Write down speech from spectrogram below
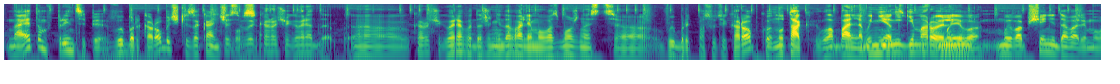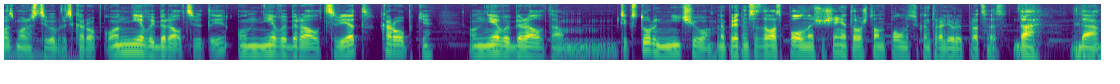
На этом, в принципе, выбор коробочки заканчивался. То есть вы, короче говоря, э, короче говоря, вы даже не давали ему возможность э, выбрать, по сути, коробку. Ну так, глобально, вы Нет, не, не геморроили мы, его. Мы вообще не давали ему возможности выбрать коробку. Он не выбирал цветы, он не выбирал цвет коробки он не выбирал там текстуру, ничего. Но при этом создавалось полное ощущение того, что он полностью контролирует процесс. Да, да.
